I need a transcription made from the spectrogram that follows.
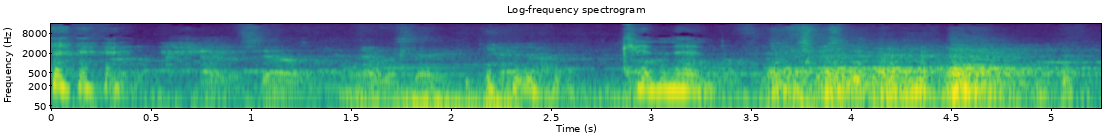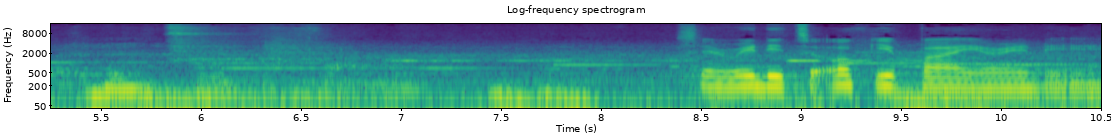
As a salesman, never say. Cannot. So ready to occupy already.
